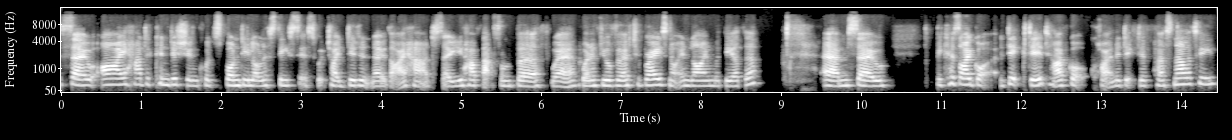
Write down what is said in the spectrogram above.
so I had a condition called spondylolisthesis, which I didn't know that I had. So you have that from birth where one of your vertebrae is not in line with the other. Um, so because I got addicted, I've got quite an addictive personality.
